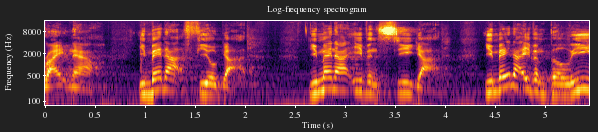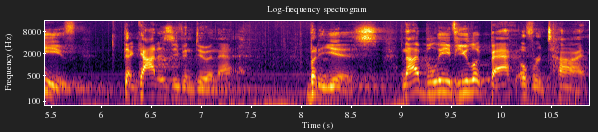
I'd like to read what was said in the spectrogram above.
right now. You may not feel God, you may not even see God, you may not even believe that God is even doing that, but He is. And I believe you look back over time.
